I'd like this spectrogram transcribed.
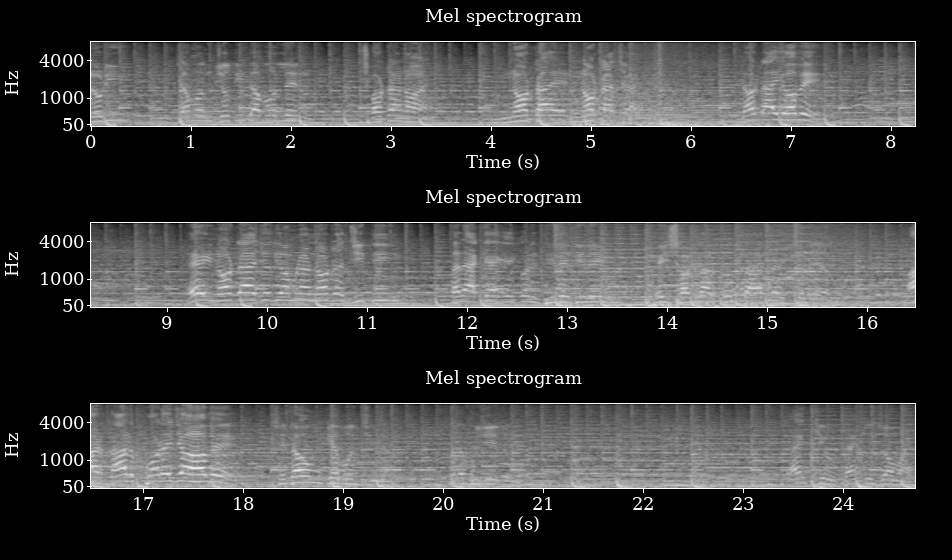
লড়ি। যেমন জ্যোতিদা বললেন, ছটা নয়, নটায় নটা চাই নটাই হবে। এই নটায় যদি আমরা নটা জিতি, তাহলে একে একে করে ধীরে ধীরে এই সরকার খুব তাড়াতাড়ি চলে যাবে। আর তারপরে যা হবে, সেটাও মুখে বলছি না। সেটা বুঝিয়ে দেবো। Thank you thank you so much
